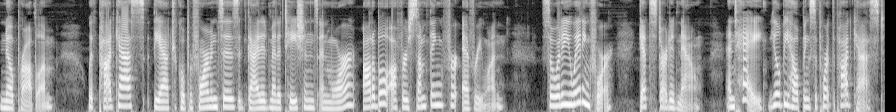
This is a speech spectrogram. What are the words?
No problem. With podcasts, theatrical performances, guided meditations, and more, Audible offers something for everyone. So what are you waiting for? Get started now. And hey, you'll be helping support the podcast.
